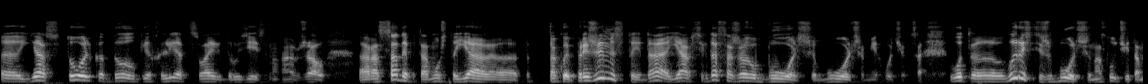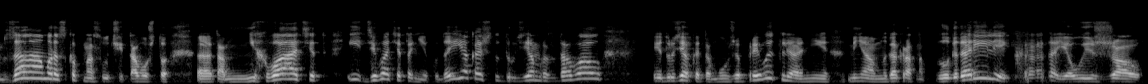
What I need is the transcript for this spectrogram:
э, я столько долгих лет своих друзей снабжал э, рассадой, потому что я э, такой прижимистый, да, я всегда сажаю больше, больше мне хочется. Вот э, вырастешь больше на случай там заморозков, на случай того, что там не хватит, и девать это некуда. И я, конечно, друзьям раздавал, и друзья к этому уже привыкли, они меня многократно благодарили, и когда я уезжал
